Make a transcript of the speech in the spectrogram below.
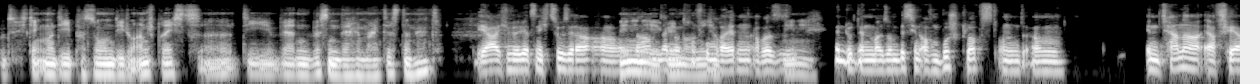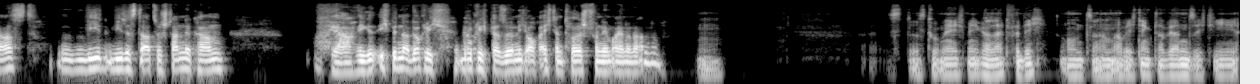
Gut, ich denke mal, die Personen, die du ansprichst, äh, die werden wissen, wer gemeint ist damit. Ja, ich will jetzt nicht zu sehr äh, nee, Namen nee, drauf rumreiten, aber nee, wenn du denn mal so ein bisschen auf den Busch klopfst und ähm, interner erfährst, wie, wie das da zustande kam, ja, wie, ich bin da wirklich, wirklich persönlich auch echt enttäuscht von dem einen oder anderen. Hm. Das, das tut mir echt mega leid für dich. Und ähm, aber ich denke, da werden sich die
